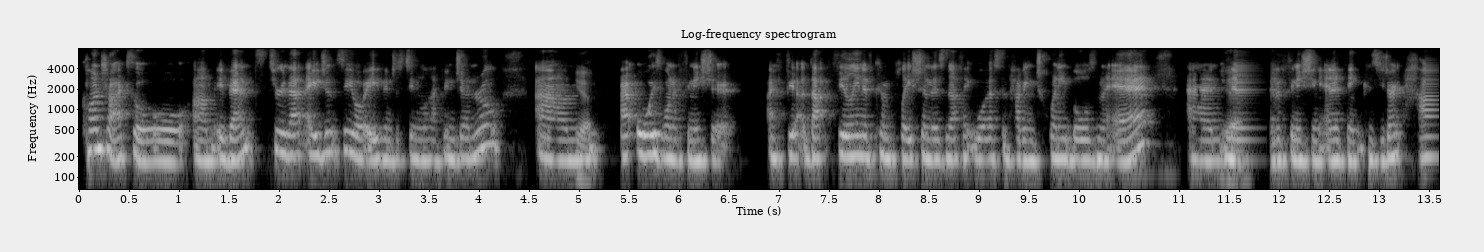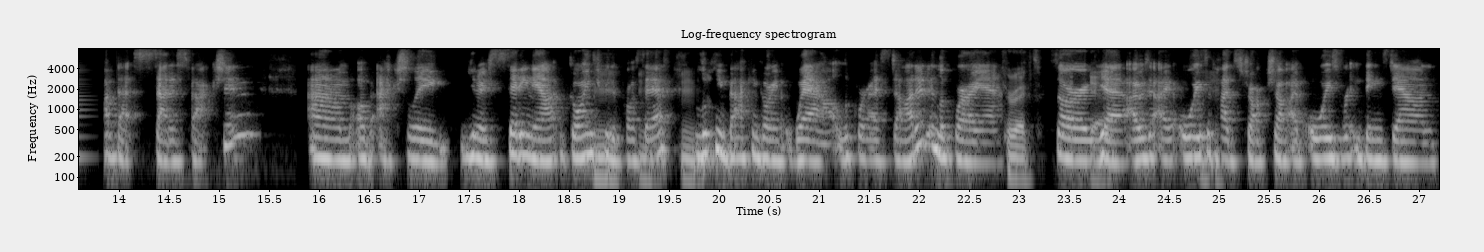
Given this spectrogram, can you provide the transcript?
contracts or um, events through that agency or even just in life in general um, yeah. i always want to finish it i feel that feeling of completion there's nothing worse than having 20 balls in the air and yeah. never finishing anything because you don't have that satisfaction um, of actually, you know, setting out, going through mm, the mm, process, mm, mm. looking back and going, wow, look where I started and look where I am. Correct. So yeah. yeah, I was I always have had structure. I've always written things down.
